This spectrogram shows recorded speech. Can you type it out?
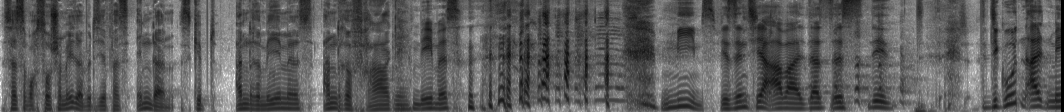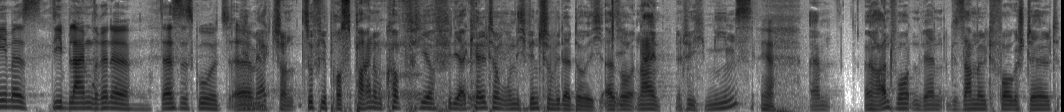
Das heißt aber auch Social Media wird sich etwas ändern. Es gibt andere Memes, andere Fragen. Memes. Memes. Wir sind hier aber, das ist, nee, die guten alten Memes, die bleiben drinne. Das ist gut. Ihr ähm, merkt schon, zu viel Prospan im Kopf hier für die Erkältung und ich bin schon wieder durch. Also nein, natürlich Memes. Ja. Ähm, eure Antworten werden gesammelt, vorgestellt.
